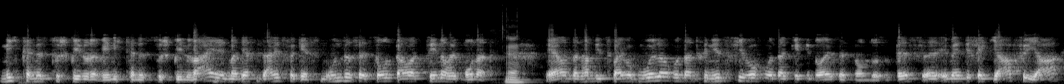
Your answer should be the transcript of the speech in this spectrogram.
nicht Tennis zu spielen oder wenig Tennis zu spielen, weil man darf es auch nicht vergessen, unsere Saison dauert zehneinhalb Monate. Ja. ja, und dann haben die zwei Wochen Urlaub und dann trainieren sie vier Wochen und dann geht die neue Saison los. Und das äh, im Endeffekt Jahr für Jahr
